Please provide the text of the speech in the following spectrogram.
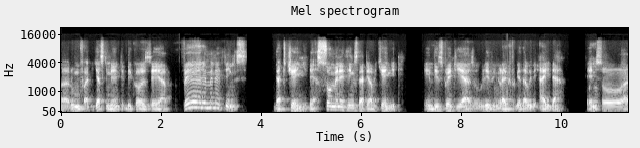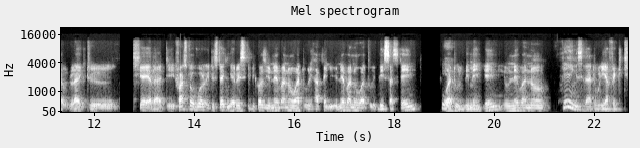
uh, room for adjustment because there are very many things that change. There are so many things that have changed in these 20 years of living life together with Ida. And Mhm. so I would like to share that, uh, first of all, it is taking a risk because you never know what will happen. You never know what will be sustained, Yeah. what will be maintained. You'll never know things that will affect.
